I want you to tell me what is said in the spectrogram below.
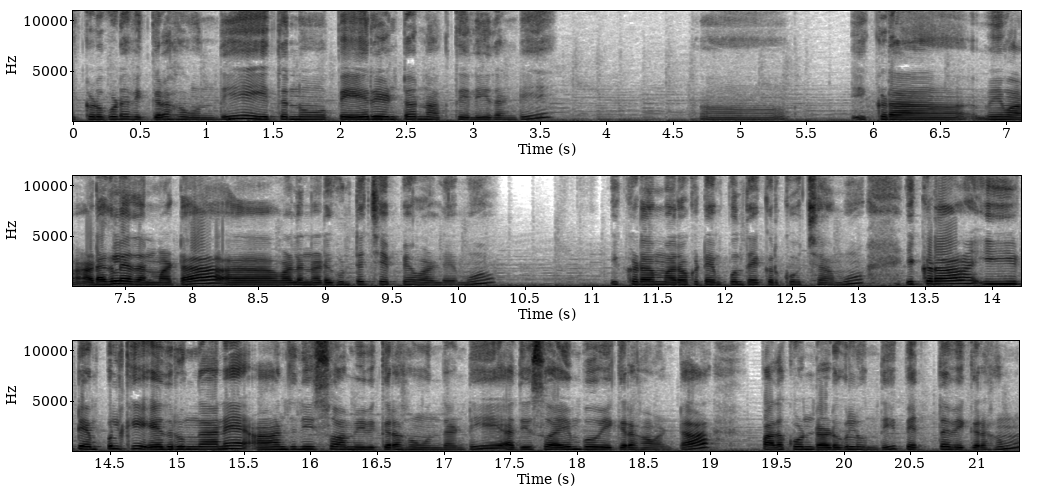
ఇక్కడ కూడా విగ్రహం ఉంది. ఇతను పేరేంటో నాకు తెలియదండి. ఇక్కడ మేము అడగలేదన్నమాట. వాళ్ళని అడుగుంటే చెప్పేవాళ్ళేమో. ఇక్కడ మరొక టెంపుల్ దగ్గరకు వచ్చాము. ఇక్కడ ఈ టెంపుల్కి ఎదురుగానే ఆంజనేయ స్వామి విగ్రహం ఉందండి. అది స్వయంభూ విగ్రహం అంట. పదకొండు అడుగులు ఉంది. పెద్ద విగ్రహం.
